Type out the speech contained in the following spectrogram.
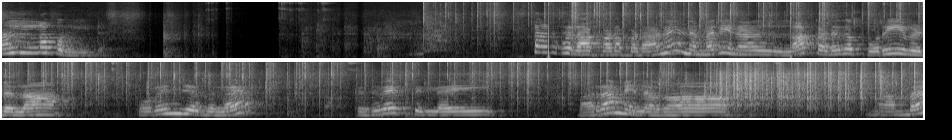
நல்லா பொறிக்கிட்டோம் சடா படப்படான்னு இந்த மாதிரி நல்லா கடுகை பொரிய விடலாம். பொரிஞ்சதில் கருவேப்பிள்ளை வரமிளகா. நம்ம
